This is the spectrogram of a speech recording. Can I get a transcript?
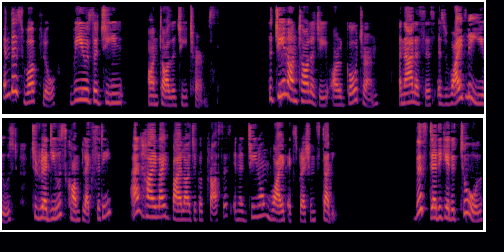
In this workflow, we use the gene ontology terms. The gene ontology or Go term analysis is widely used to reduce complexity and highlight biological process in a genome-wide expression study. This dedicated tool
